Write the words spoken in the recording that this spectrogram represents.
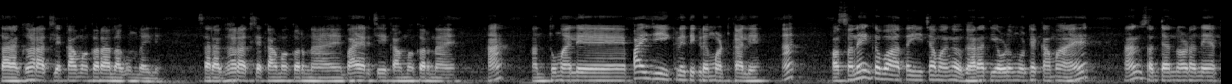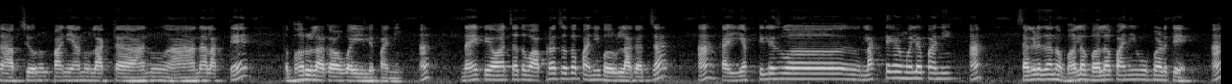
सारा घरातले कामं करा लागून राहिले. सारा घरातले कामं करणं आहे बाहेरचे कामं करणं आहे हा? आणि तुम्हाला पाहिजे इकडे तिकडे मटकाले हा? असं नाही का बा आता हिच्या मागं घरात एवढं मोठे कामं आहे हा? सध्या नळ नाही आता हापशीवरून पाणी आणू लागतं आणू आणा लागते तर भरू लागावं बाईले पाणी हा? नाही पेवाचं तर वापराचं तर पाणी भरू लागत जा हा? काही एकटीलेच व- लागते का मला पाणी हा? सगळेजण भलं भलं पाणी उबडते हा?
